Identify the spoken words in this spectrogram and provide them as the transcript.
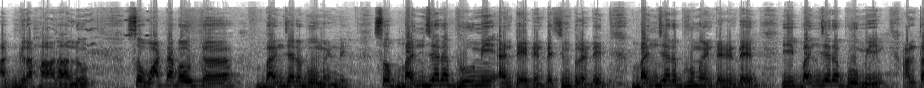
అగ్రహారాలు. సో వాట్ అబౌట్ బంజర భూమి అండి? సో బంజర భూమి అంటే ఏంటంటే సింపుల్ అండి. బంజర భూమి అంటే ఏంటంటే ఈ బంజర భూమి అంత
